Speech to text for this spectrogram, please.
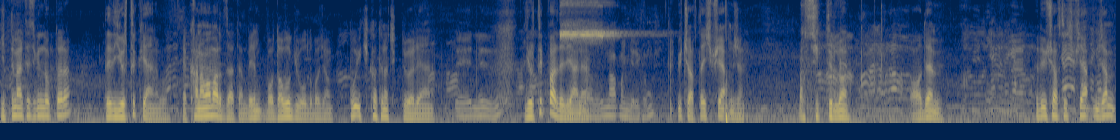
Gittim ertesi gün doktora. Dedi yırtık yani bu. Ya kanama vardı zaten. Benim davul gibi oldu bacağım. Bu iki katına çıktı böyle yani. Ee, ne dedi? Yırtık var dedi yani. Ne yapman gerekiyormuş? 3 hafta hiçbir şey yapmayacaksın. O siktir lan. Adem. Dedi 3 hafta hiçbir şey yapmayacağım.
